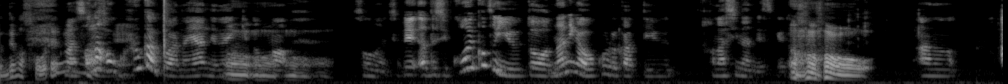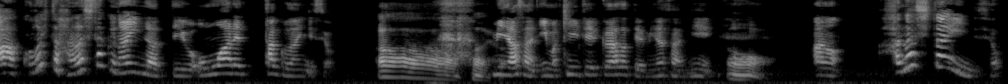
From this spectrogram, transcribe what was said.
あ、でもそれは、ね。まあそんなほ深くは悩んでないけど、まあ、そうなんですよ。で、私こういうこと言うと何が起こるかっていう話なんですけど、うんあの、あ、この人話したくないんだっていう思われたくないんですよ。ああ、はい。皆さんに、今聞いてくださってる皆さんに、うん。あの、話したいんですよ。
